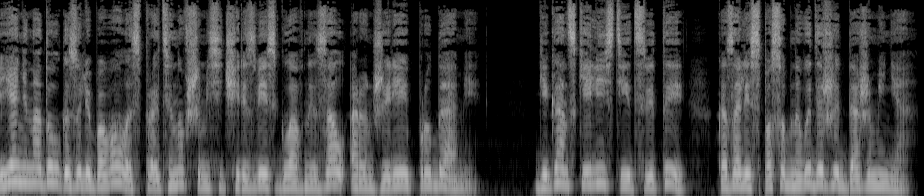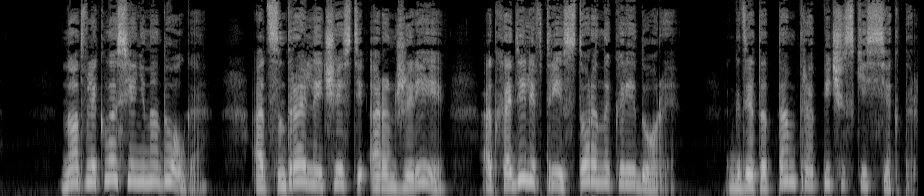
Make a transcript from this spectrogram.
Я ненадолго залюбовалась протянувшимися через весь главный зал оранжереи прудами. Гигантские листья и цветы казались способны выдержать даже меня. Но отвлеклась я ненадолго. От центральной части оранжереи отходили в три стороны коридоры. Где-то там тропический сектор.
